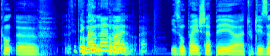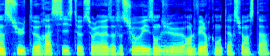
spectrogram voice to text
quand, euh, C'était Coman, Coman. Coman. ouais, ouais. Ils n'ont pas échappé euh, à toutes les insultes racistes sur les réseaux sociaux. Ils ont dû euh, enlever leurs commentaires sur Insta.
